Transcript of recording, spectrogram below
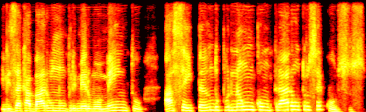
eles acabaram num primeiro momento aceitando por não encontrar outros recursos.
